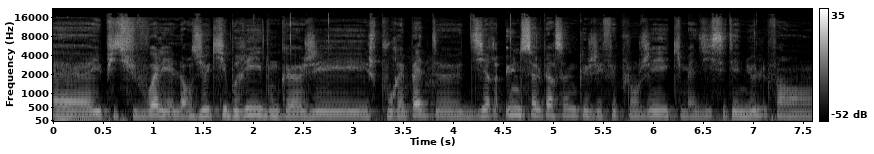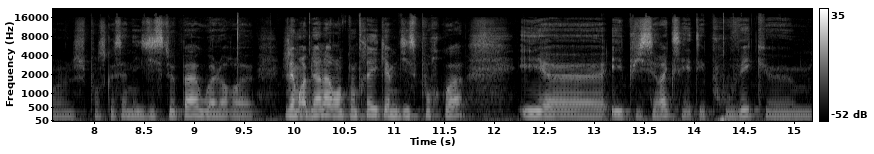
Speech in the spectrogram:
Euh, et puis tu vois leurs yeux qui brillent, donc euh, j'ai, je pourrais pas te dire une seule personne que j'ai fait plonger et qui m'a dit c'était nul. Enfin, je pense que ça n'existe pas, ou alors euh, j'aimerais bien la rencontrer et qu'elle me dise pourquoi. Et, et puis c'est vrai que ça a été prouvé que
